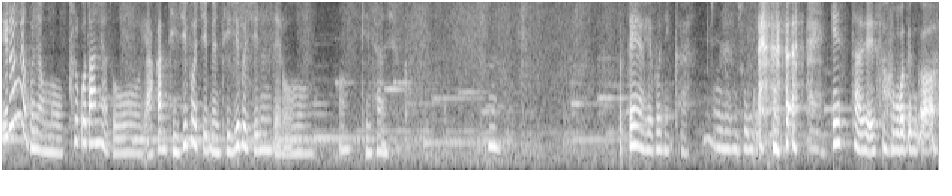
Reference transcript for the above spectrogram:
이러면 그냥 뭐 풀고 다녀도 약간 뒤집어지면 뒤집어지는 대로 어, 괜찮으실 거예요. 음. 어때요 해보니까 어, 너무 좋은 것 같아요. 인스타에서 모든 거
